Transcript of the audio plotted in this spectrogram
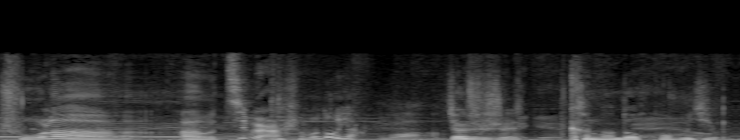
除了呃，我基本上什么都养过，就是可能都活不久。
